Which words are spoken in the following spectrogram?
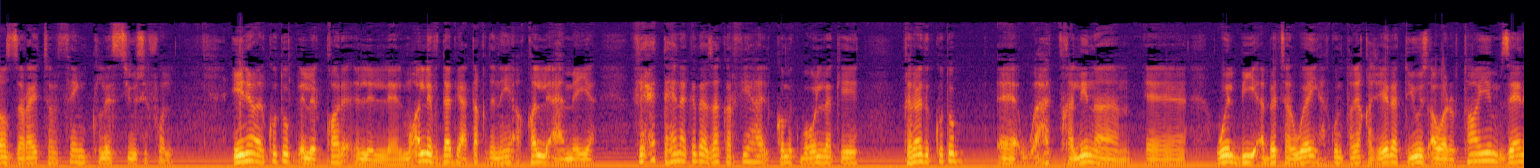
does the writer think less useful? إيه نوع الكتب اللي القارئ اللي المؤلف ده بيعتقد إن هي أقل أهمية؟ في حتة هنا كده ذكر فيها ال comic بيقول لك إيه؟ قراءة الكتب هتخلينا آه will be a better way. هتكون طريقة جيدة to use our time than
